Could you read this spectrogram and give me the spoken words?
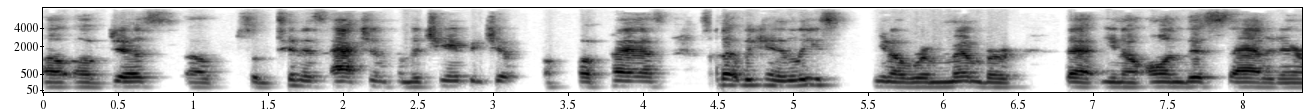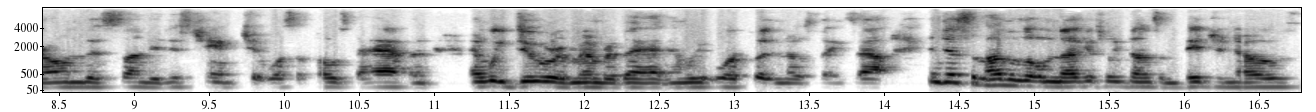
of, of just uh, some tennis action from the championship of, of past, so that we can at least you know remember that you know on this Saturday or on this Sunday this championship was supposed to happen, and we do remember that, and we, we're putting those things out, and just some other little nuggets. We've done some did you knows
